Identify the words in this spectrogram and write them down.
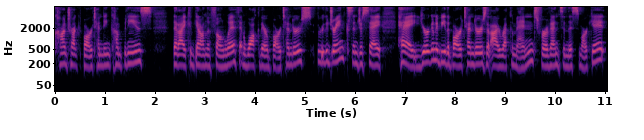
contract bartending companies that I could get on the phone with and walk their bartenders through the drinks and just say, hey, you're going to be the bartenders that I recommend for events in this market.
